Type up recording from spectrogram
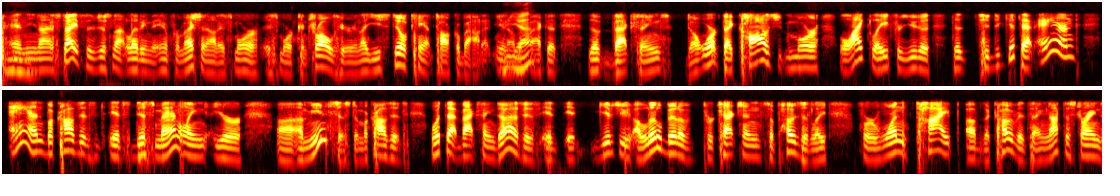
Mm-hmm. And the United States is just not letting the information out. It's more it's more controlled here, and they, you still can't talk about it. You know, yeah. the fact that the vaccines don't work. They cause more likely for you to to to, to get that, and and because it's it's dismantling your uh, immune system because it's what that vaccine does is it it gives you a little bit of protection supposedly for one type of the COVID thing, not the strains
